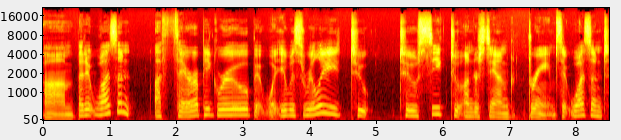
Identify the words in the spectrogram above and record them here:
Um, but it wasn't a therapy group. It it was really to to seek to understand dreams. It wasn't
